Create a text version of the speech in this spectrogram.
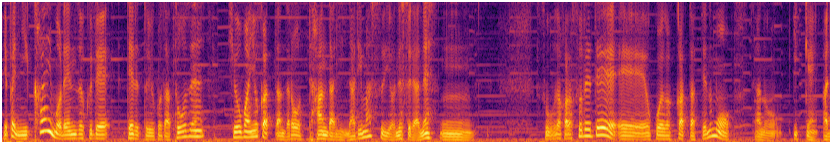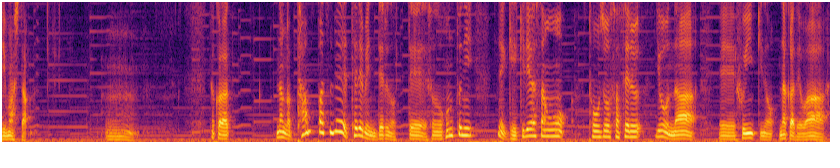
やっぱり2回も連続で出るということは当然評判良かったんだろうって判断になりますよね、それはね。うん。そう、だからそれで、えー、お声がかかったっていうのも、あの、一件ありました。うん。だから、なんか単発でテレビに出るのって、その本当にね、激レアさんを登場させるような、えー、雰囲気の中では、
